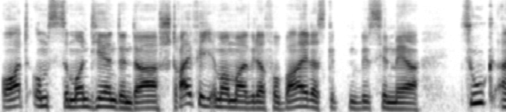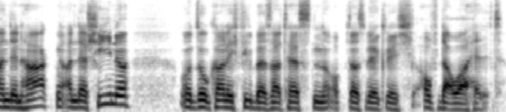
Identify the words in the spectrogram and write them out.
Ort, um es zu montieren, denn da streife ich immer mal wieder vorbei. Das gibt ein bisschen mehr Zug an den Haken, an der Schiene und so kann ich viel besser testen, ob das wirklich auf Dauer hält.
